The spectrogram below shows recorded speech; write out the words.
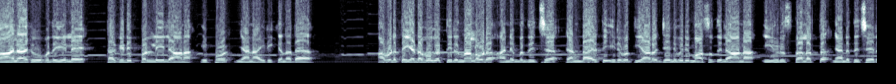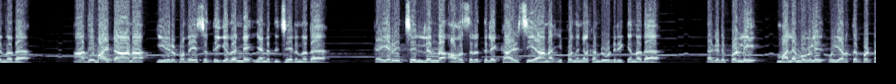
പാലാ രൂപതയിലെ തകിടിപ്പള്ളിയിലാണ് ഇപ്പോൾ ഞാൻ ആയിരിക്കുന്നത്. അവിടുത്തെ ഇടവക തിരുനാളോട് അനുബന്ധിച്ച് രണ്ടായിരത്തി ഇരുപത്തിയാറ് ജനുവരി മാസത്തിലാണ് ഈ ഒരു സ്ഥലത്ത് ഞാൻ എത്തിച്ചേരുന്നത്. ആദ്യമായിട്ടാണ് ഈ ഒരു പ്രദേശത്തേക്ക് തന്നെ ഞാൻ എത്തിച്ചേരുന്നത്. കയറി ചെല്ലുന്ന അവസരത്തിലെ കാഴ്ചയാണ് ഇപ്പോൾ നിങ്ങൾ കണ്ടുകൊണ്ടിരിക്കുന്നത്. തകടിപ്പള്ളി മലമുകളിൽ ഉയർത്തപ്പെട്ട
